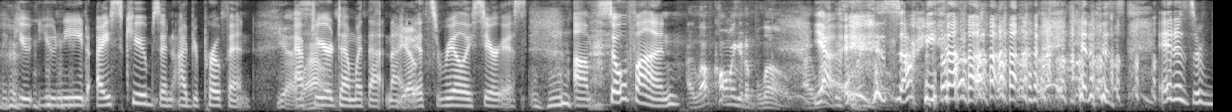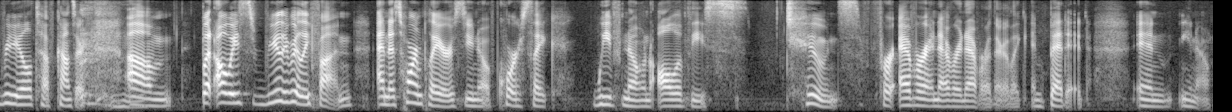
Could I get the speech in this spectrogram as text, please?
Like you, you need ice cubes and ibuprofen Yes. after Wow. you're done with that night. Yep. It's really serious. Um, so fun. I love calling it a blow. I love Yeah, this sorry. it is. It is a real tough concert, um, but always really, really fun. And as horn players, you know, of course, like we've known all of these tunes forever and ever and ever. They're like embedded in, you know,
